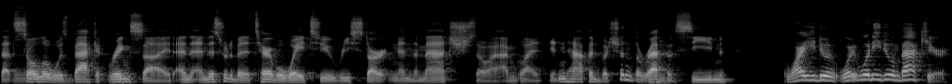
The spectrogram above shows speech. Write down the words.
that Mm. Solo was back at ringside, and and this would have been a terrible way to restart and end the match. So I, I'm glad it didn't happen. But shouldn't the ref Mm. have seen? Why are you doing? What, what are you doing back here?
